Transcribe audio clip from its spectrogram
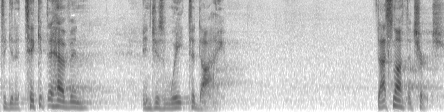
to get a ticket to heaven and just wait to die. That's not the church.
